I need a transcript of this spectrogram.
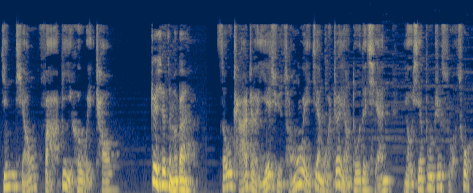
金条、法币和伪钞。这些怎么办？搜查者也许从未见过这样多的钱，有些不知所措。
